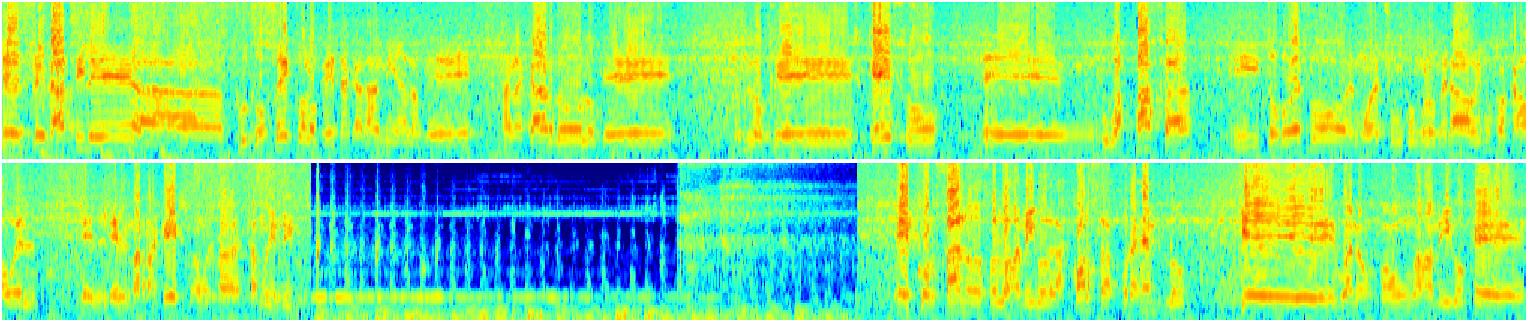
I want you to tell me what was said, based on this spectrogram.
desde dátiles a frutos secos, lo que es macadamia, lo que es anacardo, lo que es, lo que es queso, uvas pasas y todo eso hemos hecho un conglomerado y hemos sacado el, el, marraqués, vamos, está, está muy rico. El corzano son los amigos de las corzas, por ejemplo, que bueno, son unos amigos que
